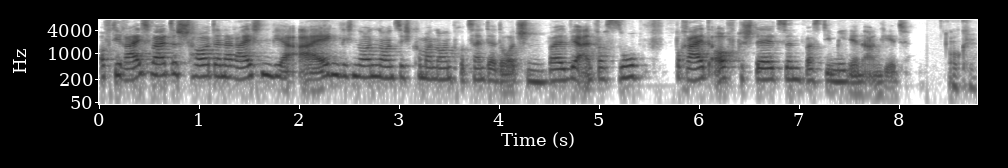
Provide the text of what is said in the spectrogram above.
auf die Reichweite schaut, dann erreichen wir eigentlich 99,9 Prozent der Deutschen, weil wir einfach so breit aufgestellt sind, was die Medien angeht. Okay.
